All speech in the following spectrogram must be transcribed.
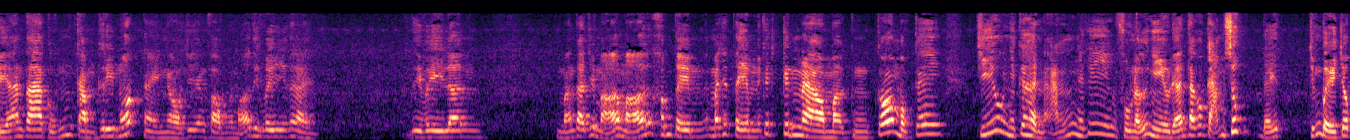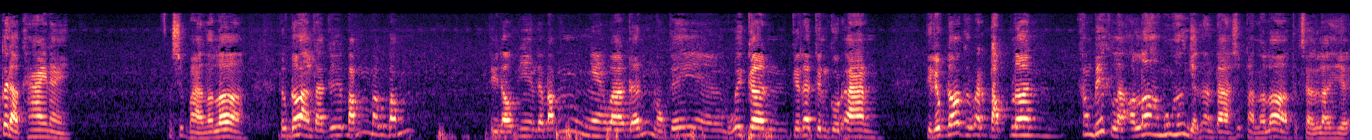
thì anh ta cũng cầm cái remote này ngồi trên văn phòng mở tivi như thế này. Tivi lên. Mà anh ta chỉ mở mở, không tìm. Mà chỉ tìm những cái kinh nào mà có một cái chiếu, những cái hình ảnh, những cái phụ nữ nhiều để anh ta có cảm xúc để chuẩn bị cho cái đợt hai này. Subhanallah lúc đó anh ta cứ bấm bấm bấm. Thì đột nhiên ta bấm ngang qua đến một cái một cái kênh, cái đó kênh Quran. Thì lúc đó cứ đọc lên. Không biết là Allah muốn hướng dẫn anh ta. Subhanallah thực sự là như vậy.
